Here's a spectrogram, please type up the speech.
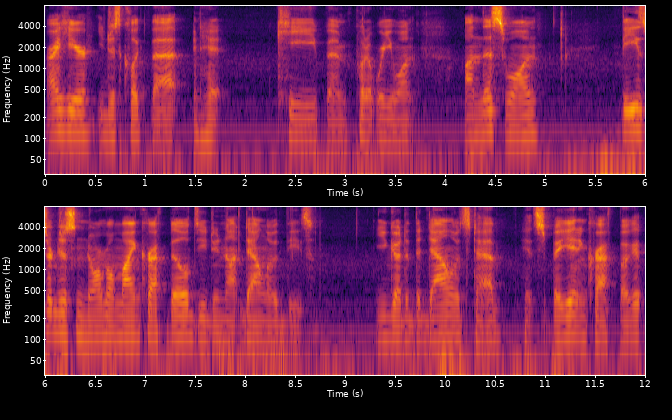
Right here, you just click that and hit keep and put it where you want. On this one, these are just normal Minecraft builds. You do not download these. You go to the downloads tab, hit Spigot and CraftBukkit,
